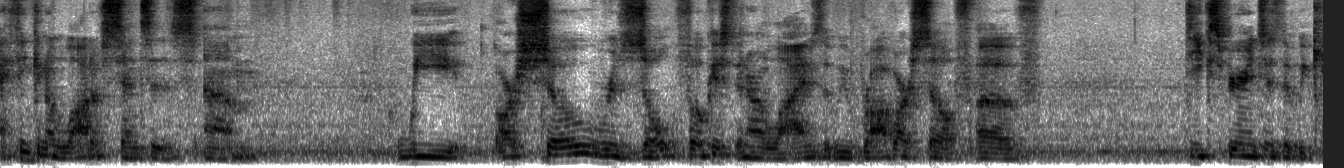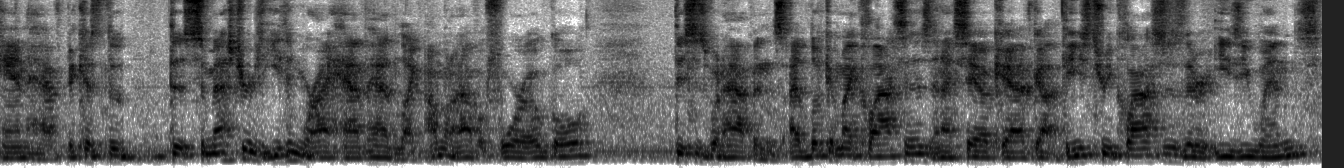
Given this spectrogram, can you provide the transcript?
I think in a lot of senses, um, we are so result focused in our lives that we rob ourselves of the experiences that we can have because the the semesters even where I have had like I'm gonna have a 4.0 goal this is what happens. I look at my classes and I say okay I've got these three classes that are easy wins.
